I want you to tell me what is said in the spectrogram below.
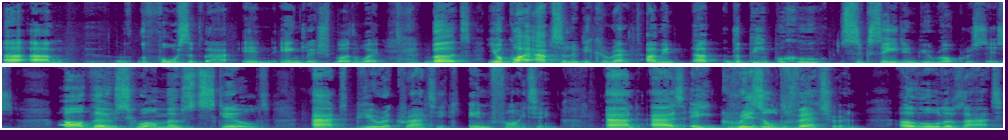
Uh, um, the force of that in English, by the way. But you're quite absolutely correct. I mean, uh, the people who succeed in bureaucracies are those who are most skilled at bureaucratic infighting. And as a grizzled veteran of all of that,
